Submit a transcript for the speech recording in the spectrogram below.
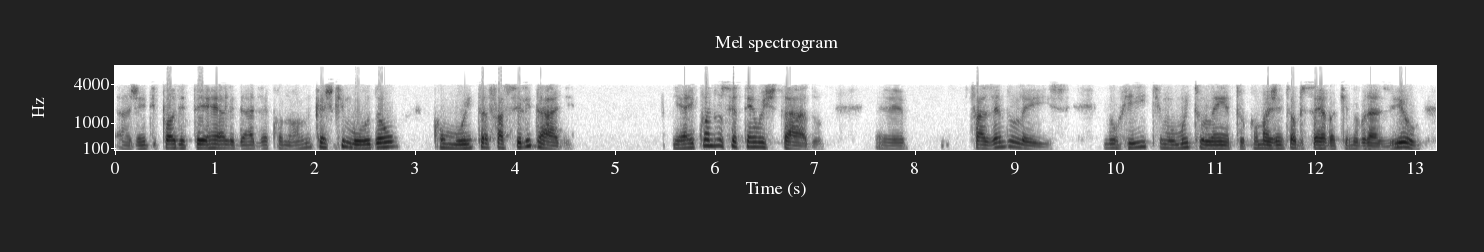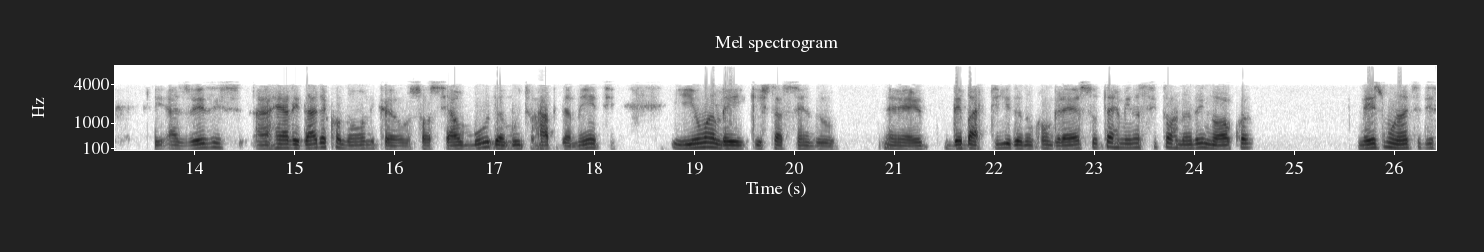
A gente pode ter realidades econômicas que mudam com muita facilidade. E aí, quando você tem o Estado é, fazendo leis no ritmo muito lento, como a gente observa aqui no Brasil, às vezes a realidade econômica ou social muda muito rapidamente e uma lei que está sendo é, debatida no Congresso termina se tornando inócua mesmo antes de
